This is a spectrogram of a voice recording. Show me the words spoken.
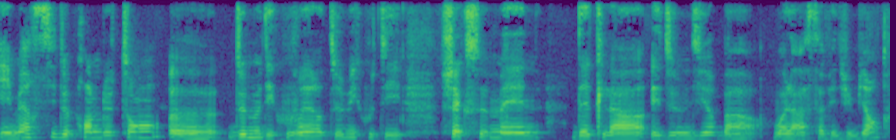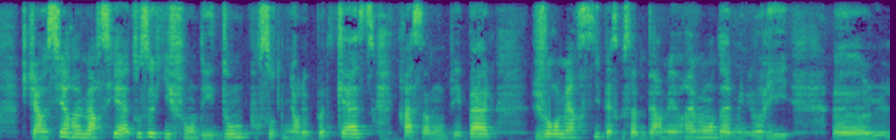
Et merci de prendre le temps euh, de me découvrir, de m'écouter chaque semaine, d'être là et de me dire bah voilà ça fait du bien. Je tiens aussi à remercier à tous ceux qui font des dons pour soutenir le podcast grâce à mon PayPal. Je vous remercie parce que ça me permet vraiment d'améliorer euh,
